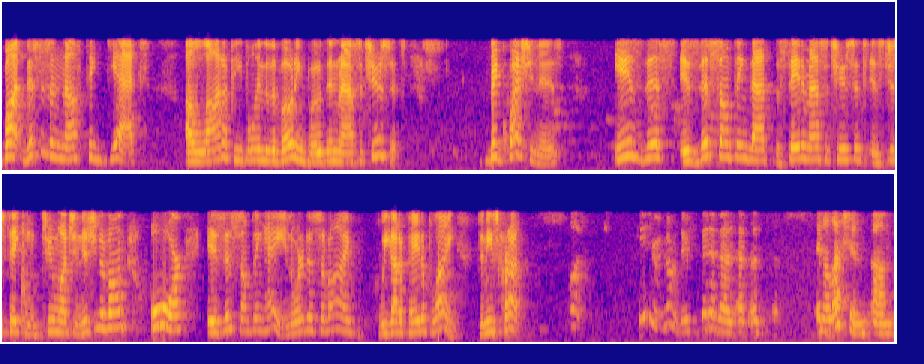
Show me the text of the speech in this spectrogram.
But this is enough to get a lot of people into the voting booth in Massachusetts. Big question is is this is this something that the state of Massachusetts is just taking too much initiative on or is this something hey in order to survive we got to pay to play Denise Krepp Well, you remember there's a bit of a, a, a an election um,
